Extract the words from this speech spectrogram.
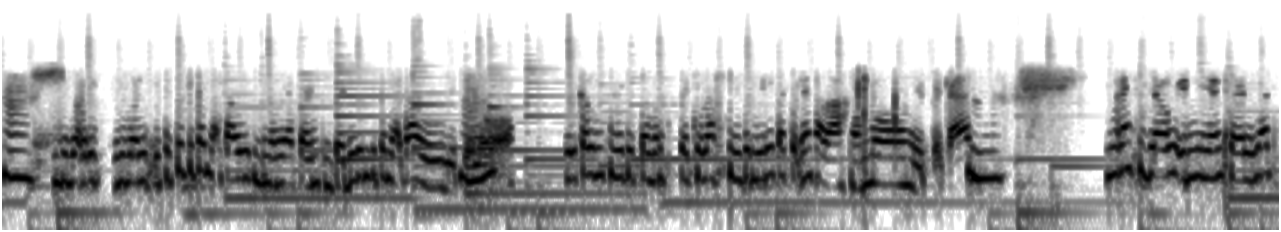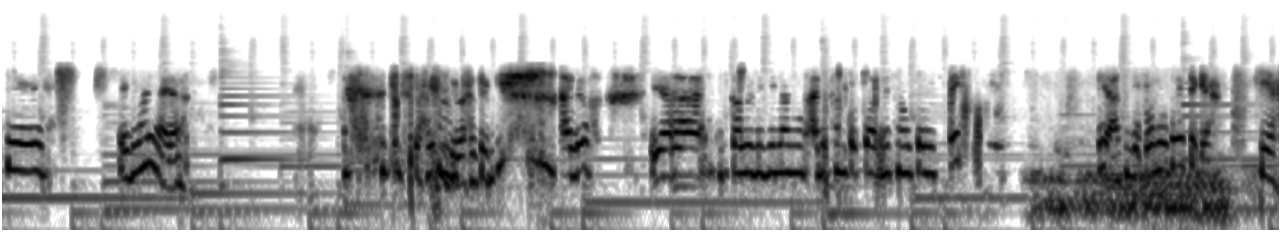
mm. di balik di balik itu tuh kita nggak tahu sebenarnya apa yang terjadi kan kita nggak tahu gitu mm. loh jadi kalau misalnya kita berspekulasi sendiri takutnya salah ngomong gitu kan mm yang sejauh ini yang saya lihat sih ya gimana ya susah jelasin aduh ya kalau dibilang ada sangkut pautnya sama politik Iya, sempat proses politik ya? Iya.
